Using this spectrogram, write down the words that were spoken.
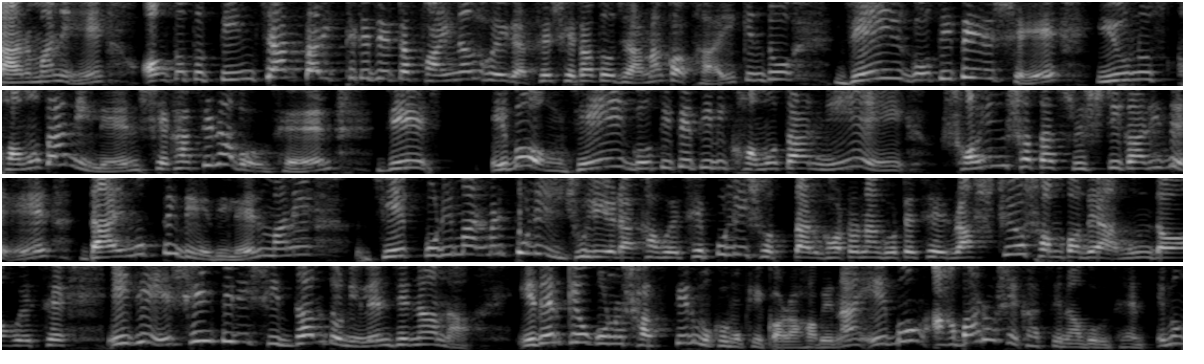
তার মানে অন্তত তিন চার তারিখ থেকে যেটা ফাইনাল হয়ে গেছে, সেটা তো জানা কথাই। কিন্তু যেই গতিতে এসে ইউনুস ক্ষমতা নিলেন, শেখ হাসিনা বলছেন যে এবং যে গতিতে তিনি ক্ষমতা নিয়ে সহিংসতা সৃষ্টিকারীদের দায়মুক্তি দিয়ে দিলেন মানে যে পরিমাণ মানে পুলিশ ঝুলিয়ে রাখা হয়েছে, পুলিশ হত্যার ঘটনা ঘটেছে, রাষ্ট্রীয় সম্পদে আগুন দেওয়া হয়েছে, এই যে এসেই তিনি সিদ্ধান্ত নিলেন যে না না, এদেরকেও কোনো শাস্তির মুখোমুখি করা হবে না। এবং আবারও শেখ হাসিনা বলছেন, এবং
